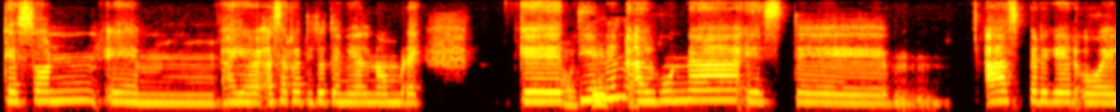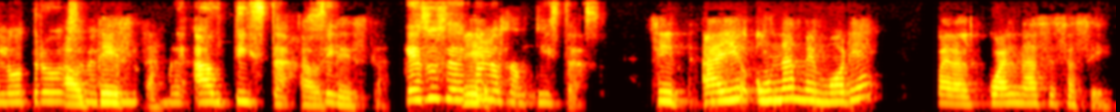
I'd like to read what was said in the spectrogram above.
que son, em, hace ratito tenía el nombre, que tienen alguna, este, mm, Asperger o el otro... Autista. autista. Autista. ¿Qué sucede con los autistas? Sí, hay una memoria para el cual naces así.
